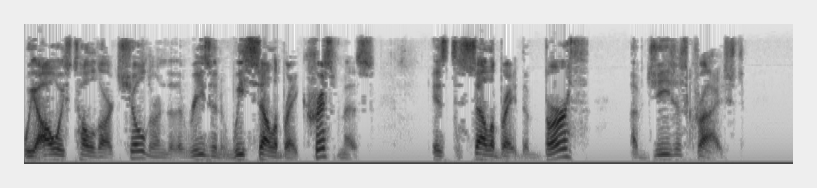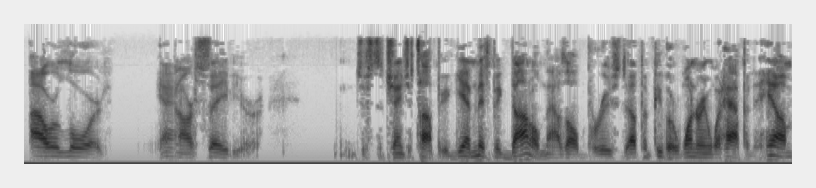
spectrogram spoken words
We always told our children that the reason we celebrate Christmas is to celebrate the birth of Jesus Christ, our Lord and our Savior. Just to change the topic again, Mitch McDonald now is all bruised up and people are wondering what happened to him.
